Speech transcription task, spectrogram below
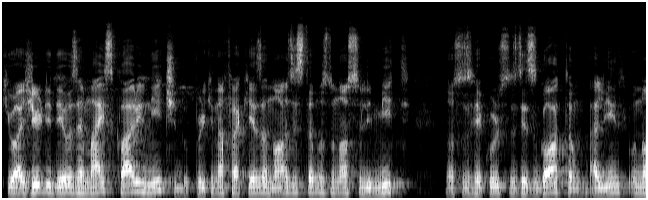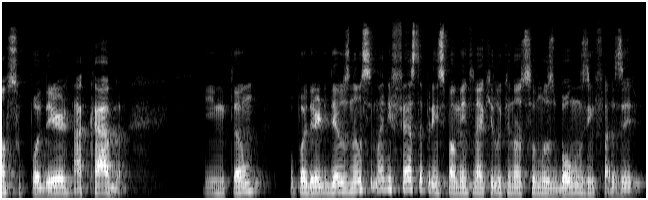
que o agir de Deus é mais claro e nítido, porque na fraqueza nós estamos no nosso limite, nossos recursos esgotam, ali o nosso poder acaba. E então, o poder de Deus não se manifesta principalmente naquilo que nós somos bons em fazer.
